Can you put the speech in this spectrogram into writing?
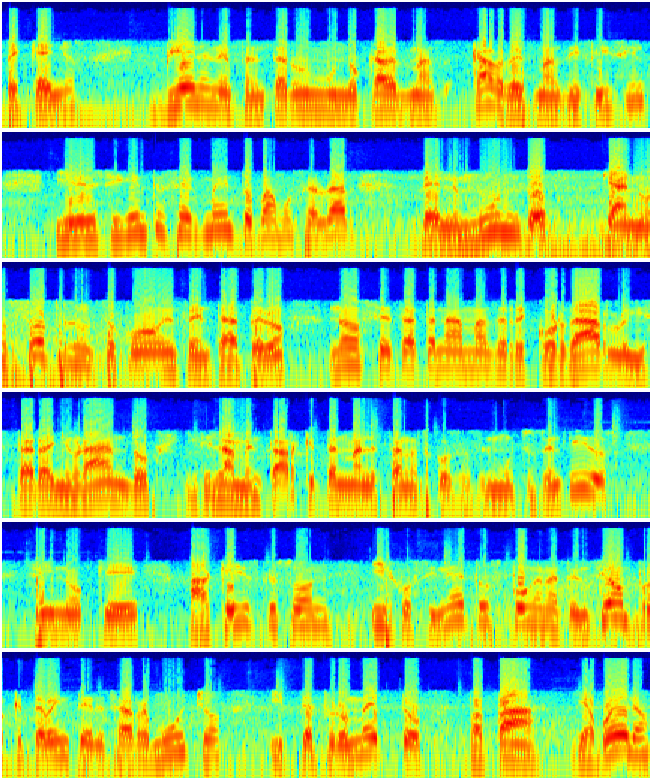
pequeños vienen a enfrentar un mundo cada vez más, cada vez más difícil y en el siguiente segmento vamos a hablar del mundo que a nosotros nos tocó enfrentar, pero no se trata nada más de recordarlo y estar añorando y de lamentar que tan mal están las cosas en muchos sentidos, sino que aquellos que son hijos y nietos pongan atención porque te va a interesar mucho y te prometo, papá y abuelo,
